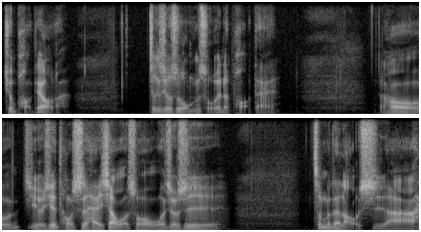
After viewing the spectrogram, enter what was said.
就跑掉了，这个就是我们所谓的跑单。然后有些同事还笑我说：“我就是这么的老实啊，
